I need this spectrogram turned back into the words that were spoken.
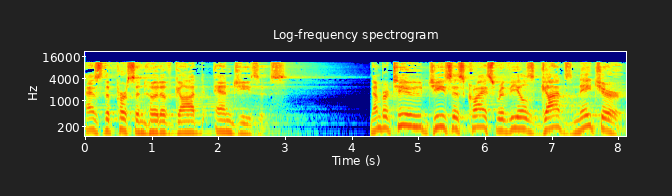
as the personhood of God and Jesus. Number two, Jesus Christ reveals God's nature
